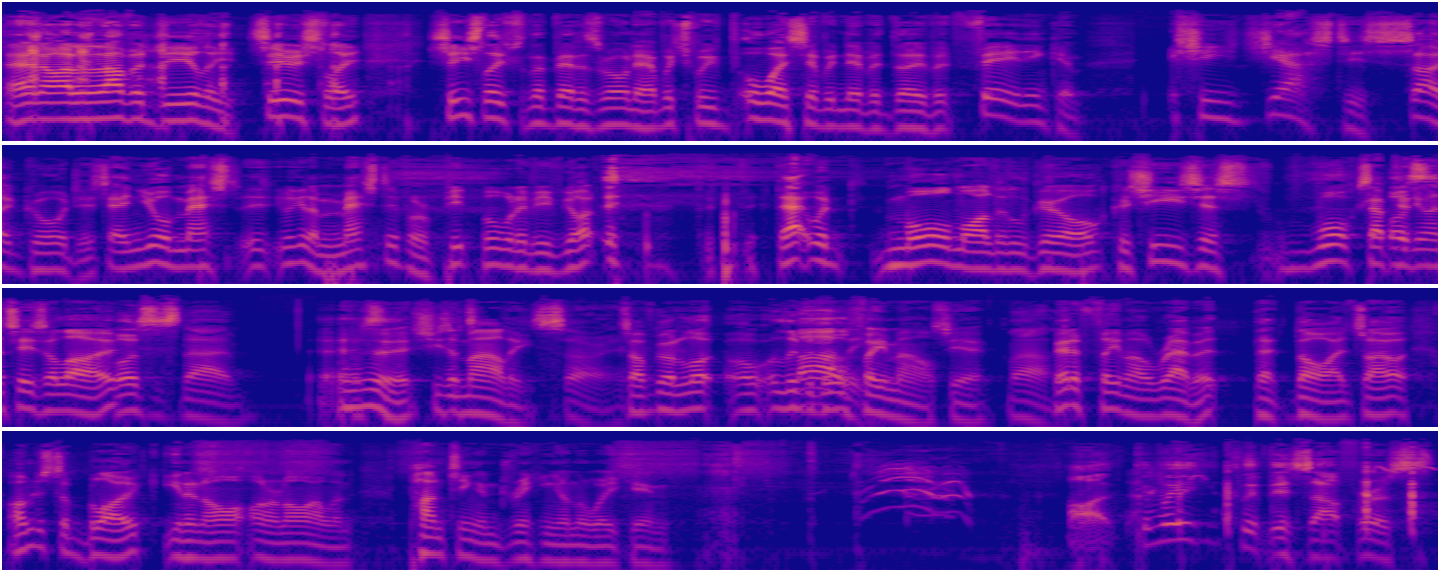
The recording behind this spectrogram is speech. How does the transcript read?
and I love her dearly. Seriously, she sleeps in the bed as well now, which we've always said we'd never do. But fair income, she just is so gorgeous. And your mas- you got a mastiff or a pit bull, whatever you've got. that would maul my little girl because she just walks up to anyone and says hello. What's his name? Uh, her, she's a Marley. sorry. So I've got a lot. I live with all Marley. females. Yeah. Marley. We had a female rabbit that died. So I'm just a bloke in an i- on an island punting and drinking on the weekend. Oh, can we clip this up for us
